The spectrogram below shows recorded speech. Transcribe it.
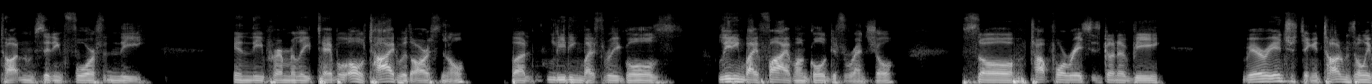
Tottenham sitting fourth in the in the Premier League table. Oh, tied with Arsenal, but leading by three goals, leading by five on goal differential. So top four race is going to be very interesting. And Tottenham's only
